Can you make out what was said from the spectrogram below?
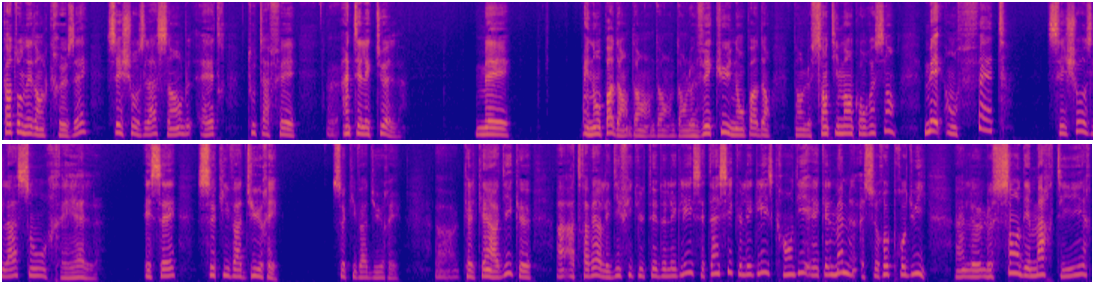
Quand on est dans le creuset, ces choses-là semblent être tout à fait euh, intellectuelles. Mais, non pas dans, le vécu, non pas dans le sentiment qu'on ressent. Mais en fait, ces choses-là sont réelles. Et c'est ce qui va durer. Ce qui va durer. Euh, quelqu'un a dit que à, travers les difficultés de l'Église, c'est ainsi que l'Église grandit et qu'elle-même se reproduit. Hein. le, sang des martyrs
